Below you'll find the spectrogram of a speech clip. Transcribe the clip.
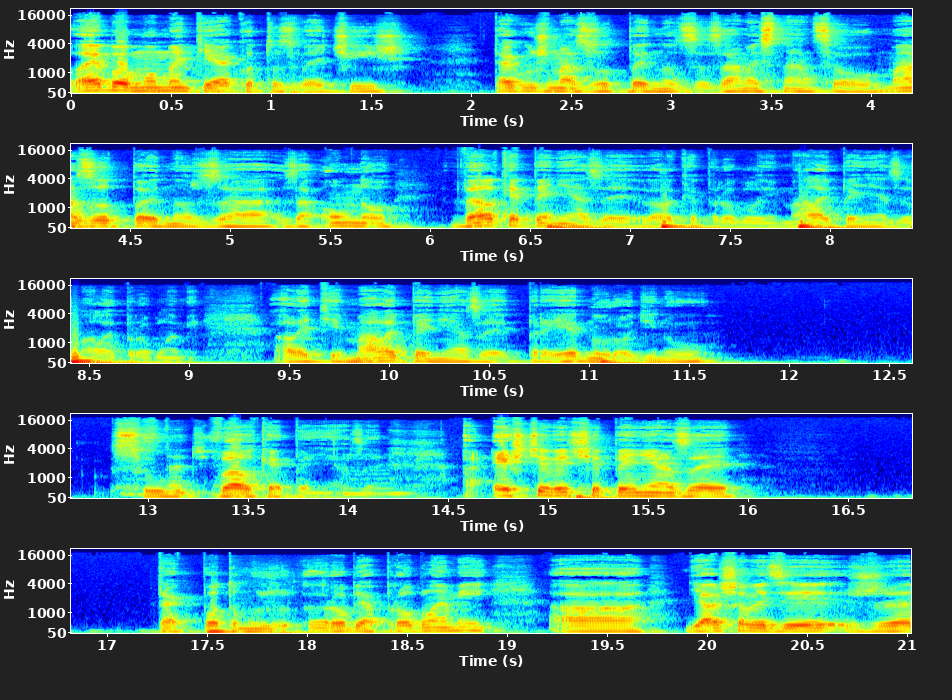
Lebo v momente, ako to zväčšíš, tak už máš zodpovednosť za zamestnancov, máš zodpovednosť za, za omno veľké peniaze, veľké problémy, malé peniaze, malé problémy. Ale tie malé peniaze pre jednu rodinu sú Stačí. veľké peniaze. Mm. A ešte väčšie peniaze tak potom už robia problémy. A ďalšia vec je, že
